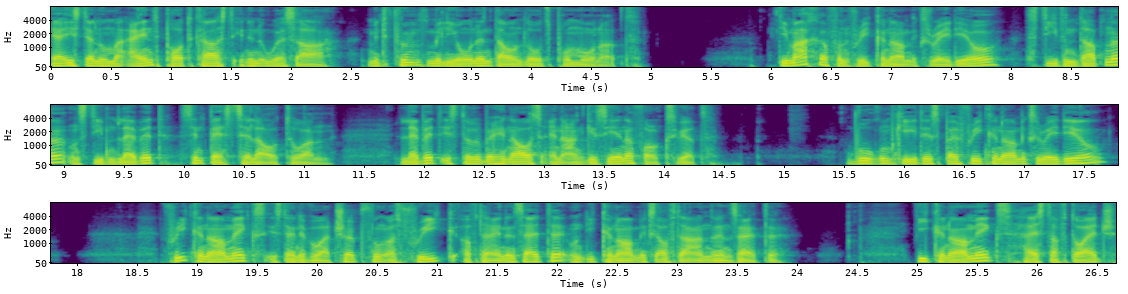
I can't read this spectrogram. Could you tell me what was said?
Er ist der Nummer 1 Podcast in den USA mit 5 Millionen Downloads pro Monat. Die Macher von Freakonomics Radio, Stephen Dubner und Stephen Levitt, sind Bestseller-Autoren. Levitt ist darüber hinaus ein angesehener Volkswirt. Worum geht es bei Freakonomics Radio? Freakonomics ist eine Wortschöpfung aus Freak auf der einen Seite und Economics auf der anderen Seite. Economics heißt auf Deutsch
